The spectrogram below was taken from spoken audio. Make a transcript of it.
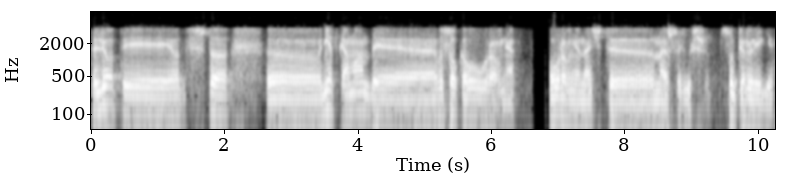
лед, и вот что Э, нет команды э, высокого уровня, уровня, значит, э, нашей суперлиги.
